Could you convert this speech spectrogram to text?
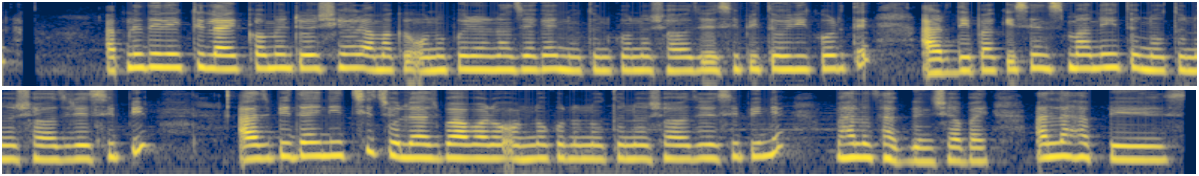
আপনাদের একটি লাইক কমেন্ট ও শেয়ার আমাকে অনুপ্রেরণা জায়গায় নতুন কোনো সহজ রেসিপি তৈরি করতে। আর দীপা কিচেন্স মানেই তো নতুন ও সহজ রেসিপি আজ বিদায় নিচ্ছি, চলে আসব আবারও অন্য কোনো নতুন ও সহজ রেসিপি নিয়ে। ভালো থাকবেন সবাই। আল্লাহ হাফিজ।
